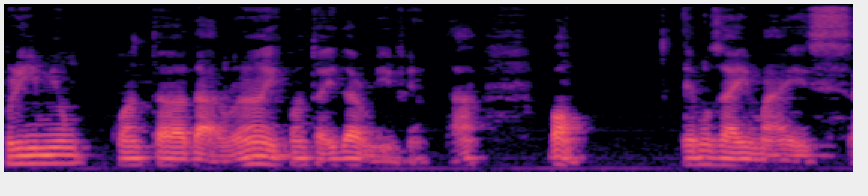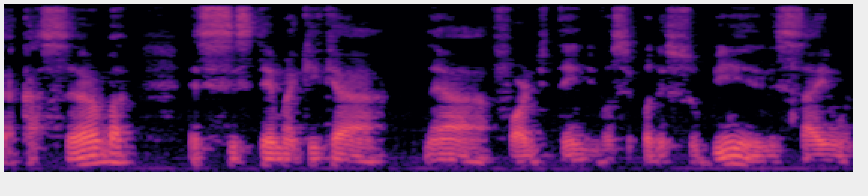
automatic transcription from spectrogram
premium quanto a da Ram e quanto aí da Rivian, tá? Bom, temos aí mais a caçamba, esse sistema aqui que a né, a Ford tem de você poder subir, ele sai uma,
